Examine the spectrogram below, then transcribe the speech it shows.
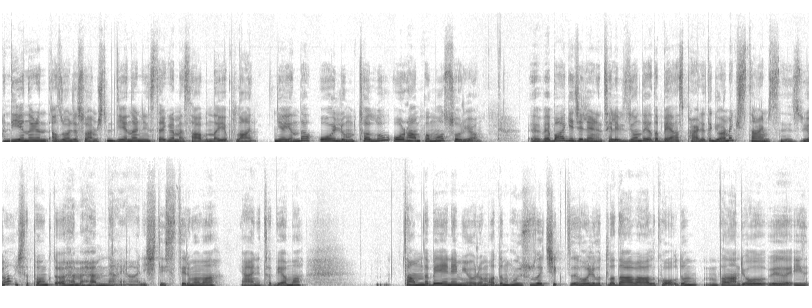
DNR'ın az önce söylemiştim. DNR'ın Instagram hesabında yapılan yayında Oylum Talu Orhan Pamuk'a soruyor. E, veba gecelerini televizyonda ya da beyaz perdede görmek ister misiniz diyor. İşte Pamuk da öhem öhem ne yani işte isterim ama yani tabii ama tam da beğenemiyorum. Adım huysuza çıktı. Hollywood'la davalık oldum falan diyor. O e,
